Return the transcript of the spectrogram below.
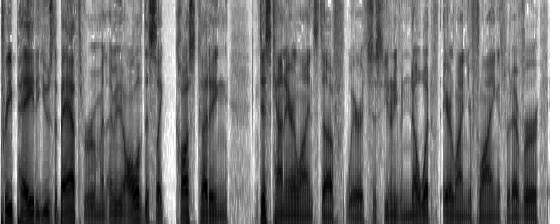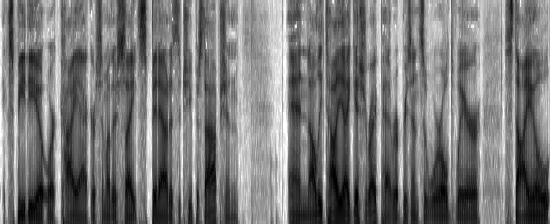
prepay to use the bathroom, and I mean all of this like cost cutting discount airline stuff where it's just you don't even know what airline you're flying. It's whatever Expedia or Kayak or some other site spit out as the cheapest option. And Alitalia, I guess you're right, Pat, represents a world where style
